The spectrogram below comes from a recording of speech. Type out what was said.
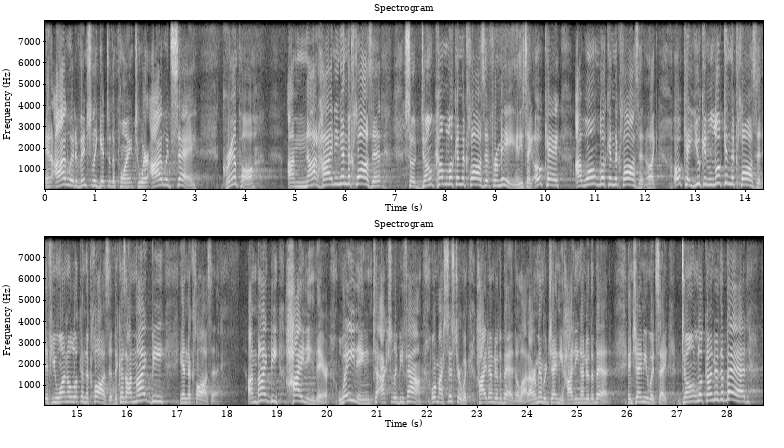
And I would eventually get to the point to where I would say, Grandpa, I'm not hiding in the closet, so don't come look in the closet for me. And he'd say, Okay, I won't look in the closet. And like, okay, you can look in the closet if you want to look in the closet, because I might be in the closet. I might be hiding there, waiting to actually be found. Or my sister would hide under the bed a lot. I remember Jamie hiding under the bed. And Jamie would say, Don't look under the bed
